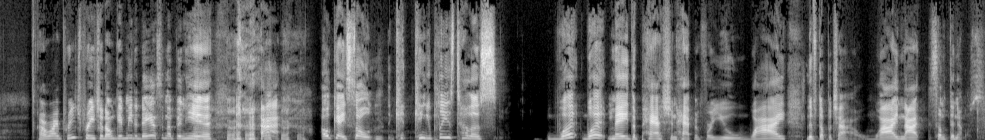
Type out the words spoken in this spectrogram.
All right, preach, preacher. Don't get me to dancing up in here. okay, so can, can you please tell us what what made the passion happen for you? Why lift up a child? Why not something else?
